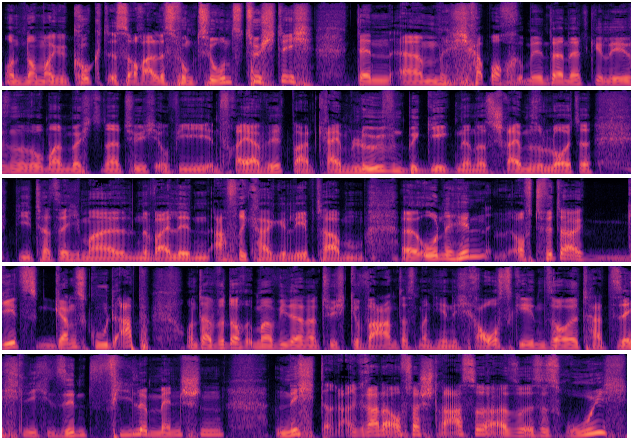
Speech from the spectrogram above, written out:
und nochmal geguckt, ist auch alles funktionstüchtig, denn ähm, ich habe auch im Internet gelesen, so man möchte natürlich irgendwie in freier Wildbahn keinem Löwen begegnen. Das schreiben so Leute, die tatsächlich mal eine Weile in Afrika gelebt haben. Äh, ohnehin auf Twitter geht's ganz gut ab und da wird auch immer wieder natürlich gewarnt, dass man hier nicht rausgehen soll. Tatsächlich sind viele Menschen nicht gerade auf der Straße, also es ist ruhig.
